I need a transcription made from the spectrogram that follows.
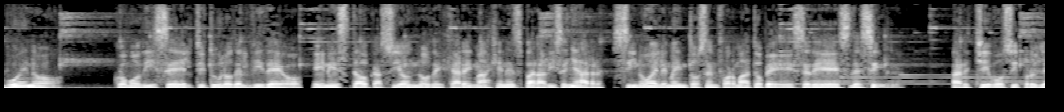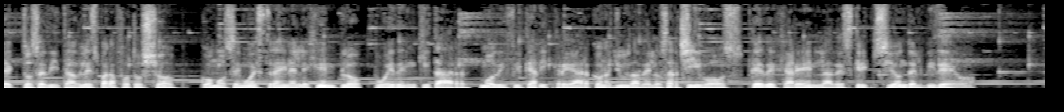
Bueno. Como dice el título del video, en esta ocasión no dejaré imágenes para diseñar, sino elementos en formato PSD es decir, archivos y proyectos editables para Photoshop, como se muestra en el ejemplo, pueden quitar, modificar y crear con ayuda de los archivos, que dejaré en la descripción del video.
